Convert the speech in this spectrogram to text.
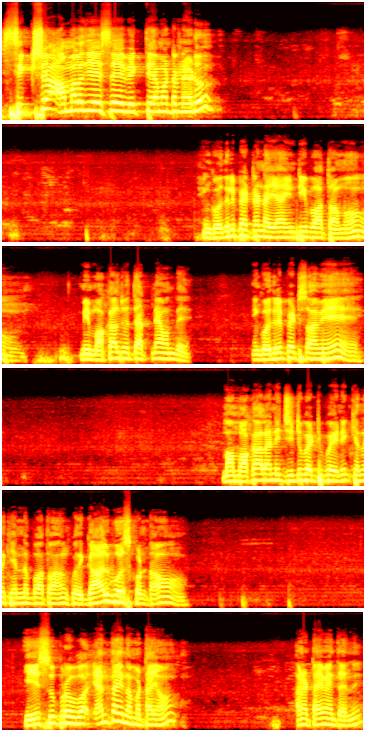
శిక్ష అమలు చేసే వ్యక్తి ఏమంటున్నాడు? ఇంక వదిలిపెట్టండి అయ్యా ఇంటికి పోతాము. మీ మొఖాలు చూస్తే అట్నే ఉంది. ఇంక వదిలిపెట్టి స్వామి. మా మొఖాలన్నీ జిడ్డు పట్టిపోయి కింద కింద పోతాం కొద్ది గాలి పోసుకుంటాం. యేసు ప్రభు ఎంత అయిందమ్మా టైం? అన్న టైం ఎంత అయింది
